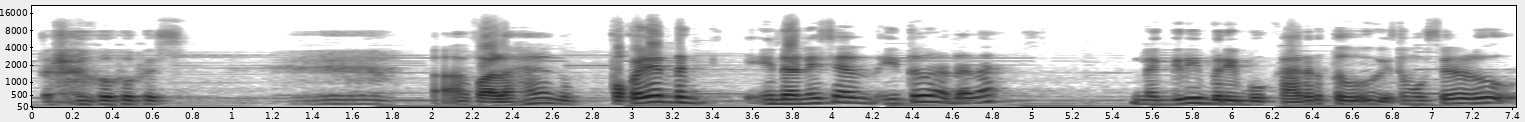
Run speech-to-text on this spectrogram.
terus apalah pokoknya Indonesia itu adalah negeri beribu kartu gitu. Maksudnya lu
